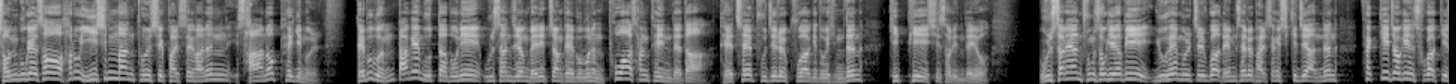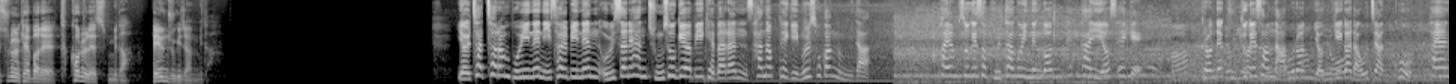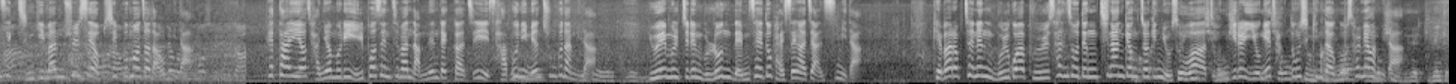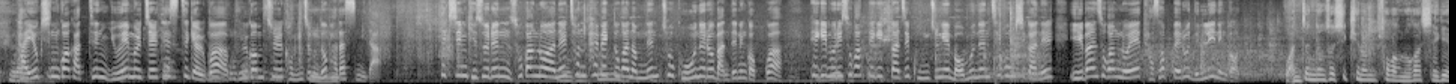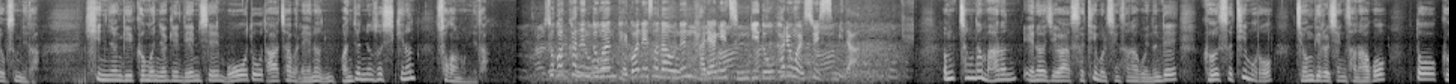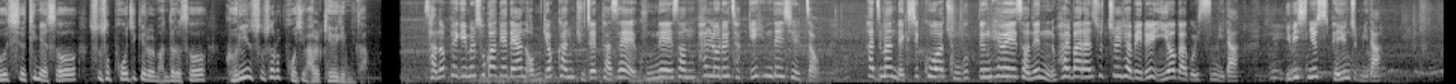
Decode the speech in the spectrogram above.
전국에서 하루 20만 톤씩 발생하는 산업 폐기물. 대부분 땅에 묻다 보니 울산 지역 매립장 대부분은 포화 상태인데다 대체 부지를 구하기도 힘든 기피 시설인데요. 울산의 한 중소기업이 유해 물질과 냄새를 발생시키지 않는 획기적인 소각 기술을 개발해 특허를 냈습니다. 배윤주 기자입니다. 열차처럼 보이는 이 설비는 울산의 한 중소기업이 개발한 산업 폐기물 소각로입니다. 화염 속에서 불타고 있는 건 폐타이어 3개. 그런데 굴뚝에선 아무런 연기가 나오지 않고 하얀색 증기만 쉴 새 없이 뿜어져 나옵니다. 폐타이어 잔여물이 1%만 남는 데까지 4분이면 충분합니다. 유해 물질은 물론 냄새도 발생하지 않습니다. 개발업체는 물과 불, 산소 등 친환경적인 요소와 전기를 이용해 작동시킨다고 설명합니다. 다이옥신과 같은 유해 물질 테스트 결과 불검출 검증도 받았습니다. 핵심 기술은 소각로 안을 1,800도가 넘는 초고온으로 만드는 것과 폐기물이 소각되기까지 공중에 머무는 채공 시간을 일반 소각로의 5배로 늘리는 것. 완전 연소시키는 소각로가 세계에 없습니다. 흰 연기, 검은 연기, 냄새 모두 다 잡아내는 완전 연소시키는 소각로입니다. 소각하는 동안 배관에서 나오는 다량의 증기도 활용할 수 있습니다. 엄청난 많은 에너지가 스팀을 생산하고 있는데 그 스팀으로 전기를 생산하고 또 그 스팀에서 수소 포집기를 만들어서 그린 수소를 포집할 계획입니다. 산업 폐기물 소각에 대한 엄격한 규제 탓에 국내에선 판로를 찾기 힘든 실정. 하지만 멕시코와 중국 등 해외에서는 활발한 수출 협의를 이어가고 있습니다. UBC 뉴스 배윤주입니다.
